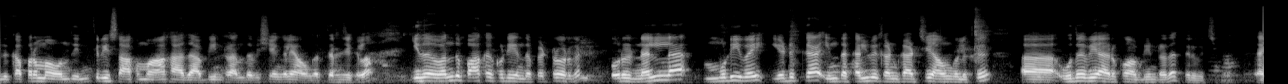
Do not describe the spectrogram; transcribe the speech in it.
இதுக்கப்புறமா வந்து இன்க்ரீஸ் ஆகுமா ஆகாது அப்படின்ற அந்த விஷயங்களையும் அவங்க தெரிஞ்சுக்கலாம். இதை வந்து பார்க்கக்கூடிய இந்த பெற்றோர்கள் ஒரு நல்ல முடிவை எடுக்க இந்த கல்வி கண்காட்சி அவங்களுக்கு உதவியாக இருக்கும் அப்படின்றத தெரிவிச்சுக்கணும்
